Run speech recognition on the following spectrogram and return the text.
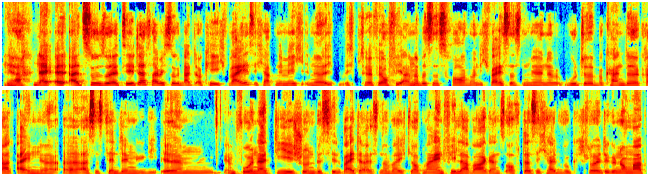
Ja, nein, äh, als du so erzählt hast, habe ich so gedacht, okay, ich weiß, ich habe nämlich, ne, ich, ich treffe ja auch viele andere Businessfrauen und ich weiß, dass mir eine gute Bekannte gerade eine äh, Assistentin ähm, empfohlen hat, die schon ein bisschen weiter ist, ne, weil ich glaube, mein Fehler war ganz oft, dass ich halt wirklich Leute genommen habe,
